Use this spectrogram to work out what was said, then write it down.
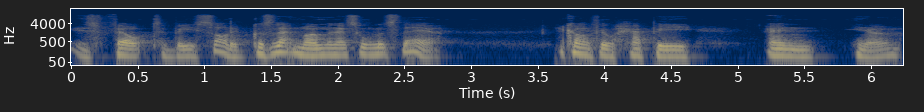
is felt to be solid because at that moment that's all that's there. You can't feel happy and, you know,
